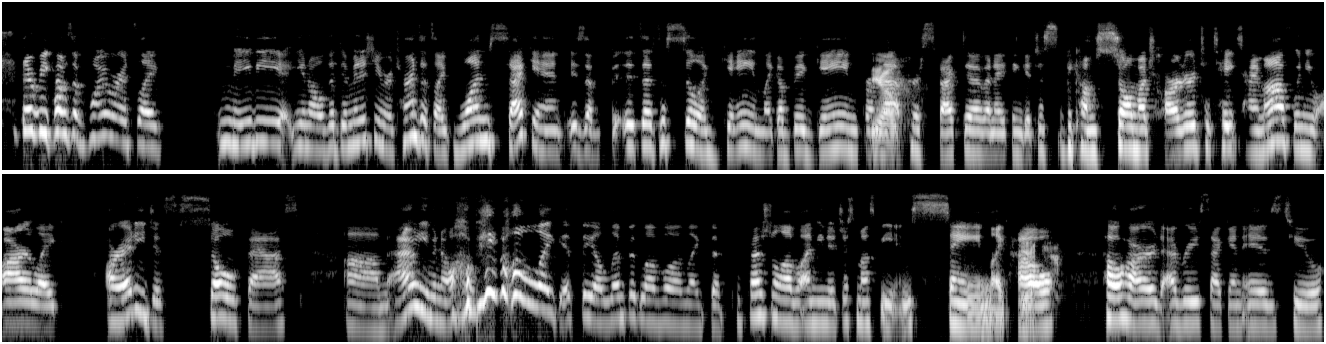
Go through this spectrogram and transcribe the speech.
there becomes a point where it's like maybe you know the diminishing returns. It's like one second is a it's, it's still a gain, like a big gain from yeah. that perspective. And I think it just becomes so much harder to take time off when you are like already just so fast um i don't even know how people like at the olympic level and like the professional level i mean it just must be insane like how yeah. how hard every second is to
